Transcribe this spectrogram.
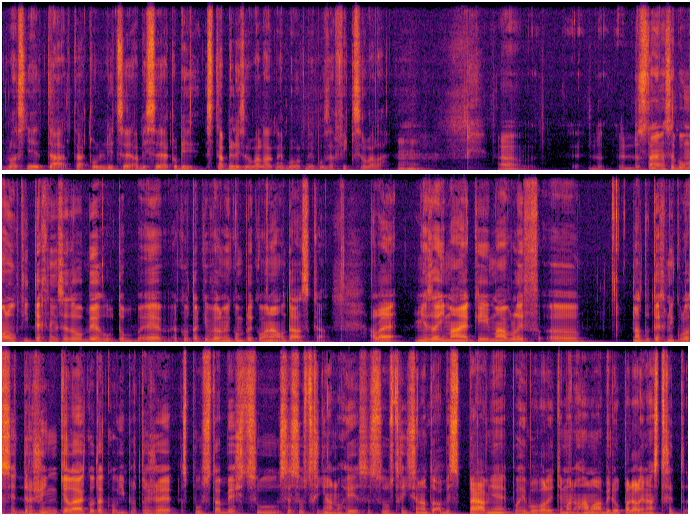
vlastně ta, ta kondice, aby se jakoby stabilizovala nebo, nebo zafixovala. Mm-hmm. Dostaneme se pomalu k té technice toho běhu. To je jako taky velmi komplikovaná otázka. Ale mě zajímá, jaký má vliv uh, na tu techniku vlastně držení těla jako takový, protože spousta běžců se soustředí na nohy, se soustředí se na to, aby správně pohybovali těma nohama, aby dopadali na střed uh,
